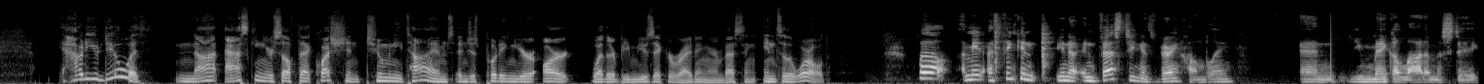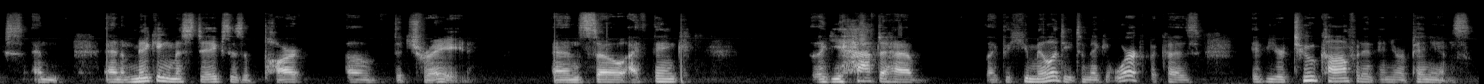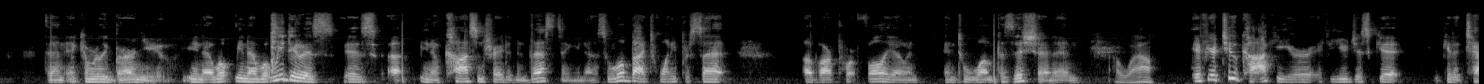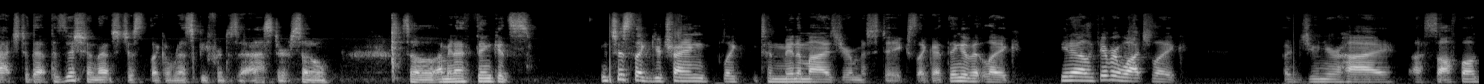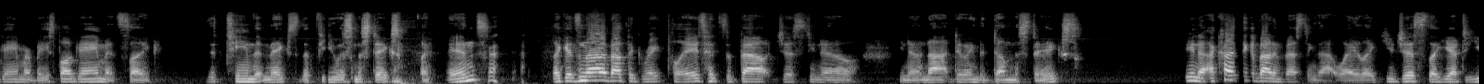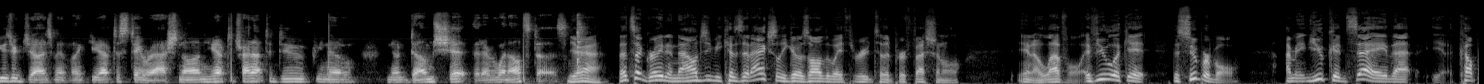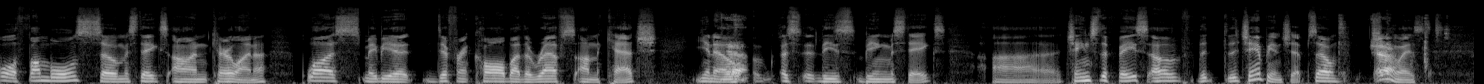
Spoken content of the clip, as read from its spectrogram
How do you deal with not asking yourself that question too many times and just putting your art, whether it be music or writing or investing, into the world? Well, I mean, I think in you know, investing is very humbling, and you make a lot of mistakes, and and making mistakes is a part of the trade, and so I think like you have to have like the humility to make it work because if you're too confident in your opinions then it can really burn you. You know what you know what we do is is uh, you know concentrated investing you know? So we'll buy 20% of our portfolio in, into one position and Oh wow! if you're too cocky or if you just get get attached to that position that's just like a recipe for disaster. So so i mean i think it's it's just like you're trying like to minimize your mistakes. Like i think of it like you know if you ever watch like a junior high uh, softball game or baseball game it's like the team that makes the fewest mistakes like wins. Like it's not about the great plays. It's about just you know you know not doing the dumb mistakes. You know i kind of think about investing that way. Like you just like you have to use your judgment. Like you have to stay rational and you have to try not to do you know you know dumb shit that everyone else does Yeah, that's a great analogy because it actually goes all the way through to the professional, you know, level. If you look at the Super Bowl, I mean, you could say that a couple of fumbles, so mistakes on Carolina, plus maybe a different call by the refs on the catch. you know, Yeah. these being mistakes, uh, change the face of the the championship. So, anyways,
